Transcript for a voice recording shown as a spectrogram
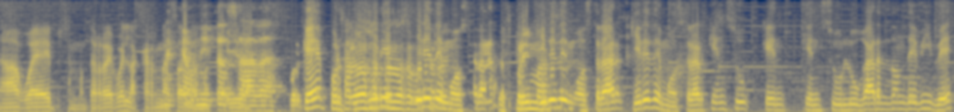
No, güey, pues en Monterrey, güey, la carne Una asada. carnita chida. asada. ¿Por qué? Porque quiere, quiere demostrar, Las primas. quiere demostrar, quiere demostrar que en su, que en, que en su lugar donde vive,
